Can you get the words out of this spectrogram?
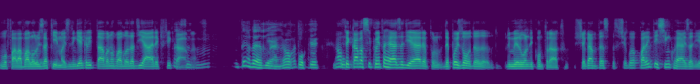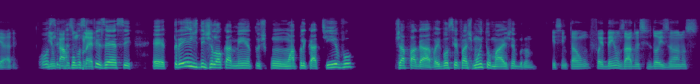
Não vou falar valores aqui, mas ninguém acreditava no valor da diária que ficava. Não tem vergonha, não, porque. Não, ficava 50 reais a diária, depois do, do, do primeiro ano de contrato. Chegava, chegou a 45 reais a diária. Ou seja, um carro se completo. você fizesse é, três deslocamentos com um aplicativo, já pagava. E você faz muito mais, né, Bruno? Isso, então foi bem usado nesses dois anos.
